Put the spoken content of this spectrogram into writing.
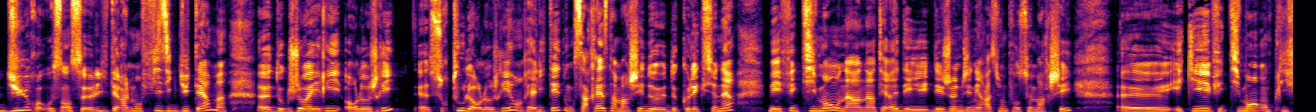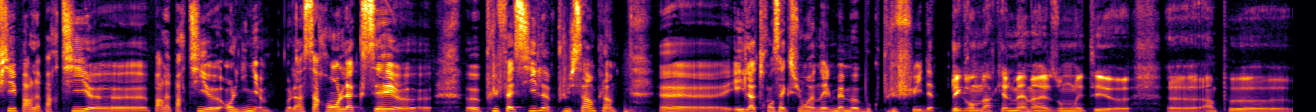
dur au sens littéralement physique du terme. donc joaillerie, horlogerie, surtout l'horlogerie en réalité. Donc ça reste un marché de, collectionneurs, mais effectivement, on a un intérêt des jeunes générations pour ce marché et qui est effectivement amplifié par la partie par la partie euh, en ligne. Voilà, ça rend l'accès euh, euh, plus facile, plus simple, et la transaction en elle-même beaucoup plus fluide. Les grandes marques elles-mêmes, elles ont été un peu,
